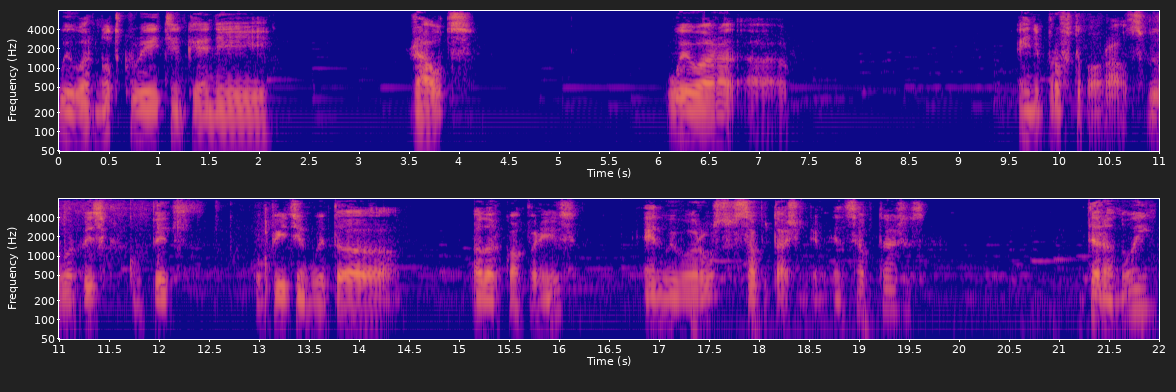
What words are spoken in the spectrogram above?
we were not creating any routes we were uh, any profitable routes. We were basically compete, competing with the other companies and we were also sabotaging them. And sabotages they're annoying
